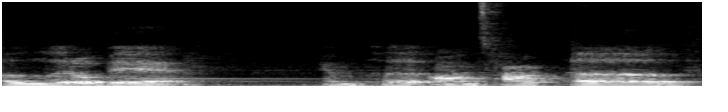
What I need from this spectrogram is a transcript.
a little bit and put on top of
